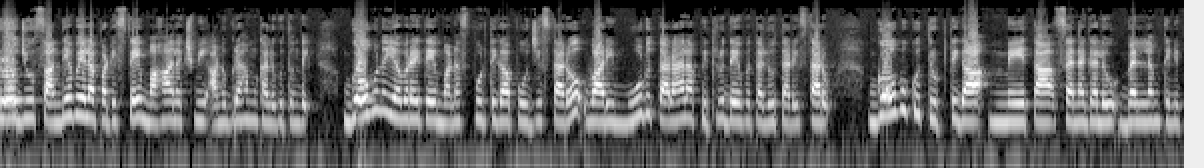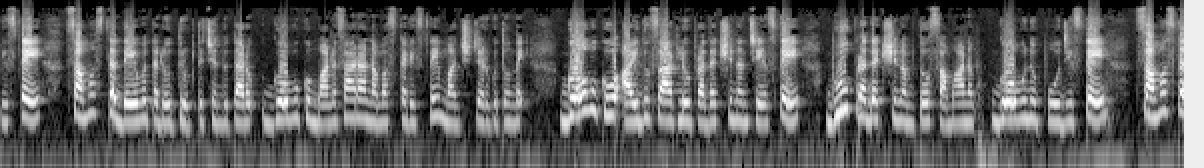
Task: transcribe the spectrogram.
రోజు సంధ్యవేళ పఠిస్తే మహాలక్ష్మి అనుగ్రహం కలుగుతుంది. గోవును ఎవరైతే మనస్ఫూర్తిగా పూజిస్తారో వారి మూడు తరాల పితృదేవతలు తరిస్తారు. గోవుకు తృప్తిగా మేత శనగలు బెల్లం తినిపిస్తే సమస్త దేవతలు తృప్తి చెందుతారు. గోవుకు మనసారా నమస్కరిస్తే మంచి జరుగుతుంది. గోవుకు ఐదు సార్లు ప్రదక్షిణం చేస్తే భూ ప్రదక్షిణంతో సమానం. గోవును పూజిస్తే సమస్త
